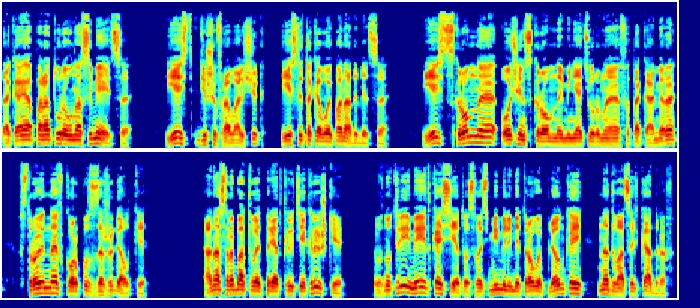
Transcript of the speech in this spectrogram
Такая аппаратура у нас имеется. Есть дешифровальщик, если таковой понадобится. Есть скромная, очень скромная миниатюрная фотокамера, встроенная в корпус зажигалки. Она срабатывает при открытии крышки, внутри имеет кассету с 8-миллиметровой пленкой на 20 кадров.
